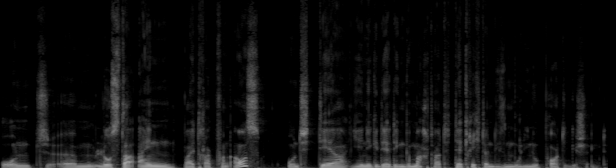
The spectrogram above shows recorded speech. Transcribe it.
und ähm, los da einen Beitrag von aus. Und derjenige, der den gemacht hat, der kriegt dann diesen Molino Porti geschenkt.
